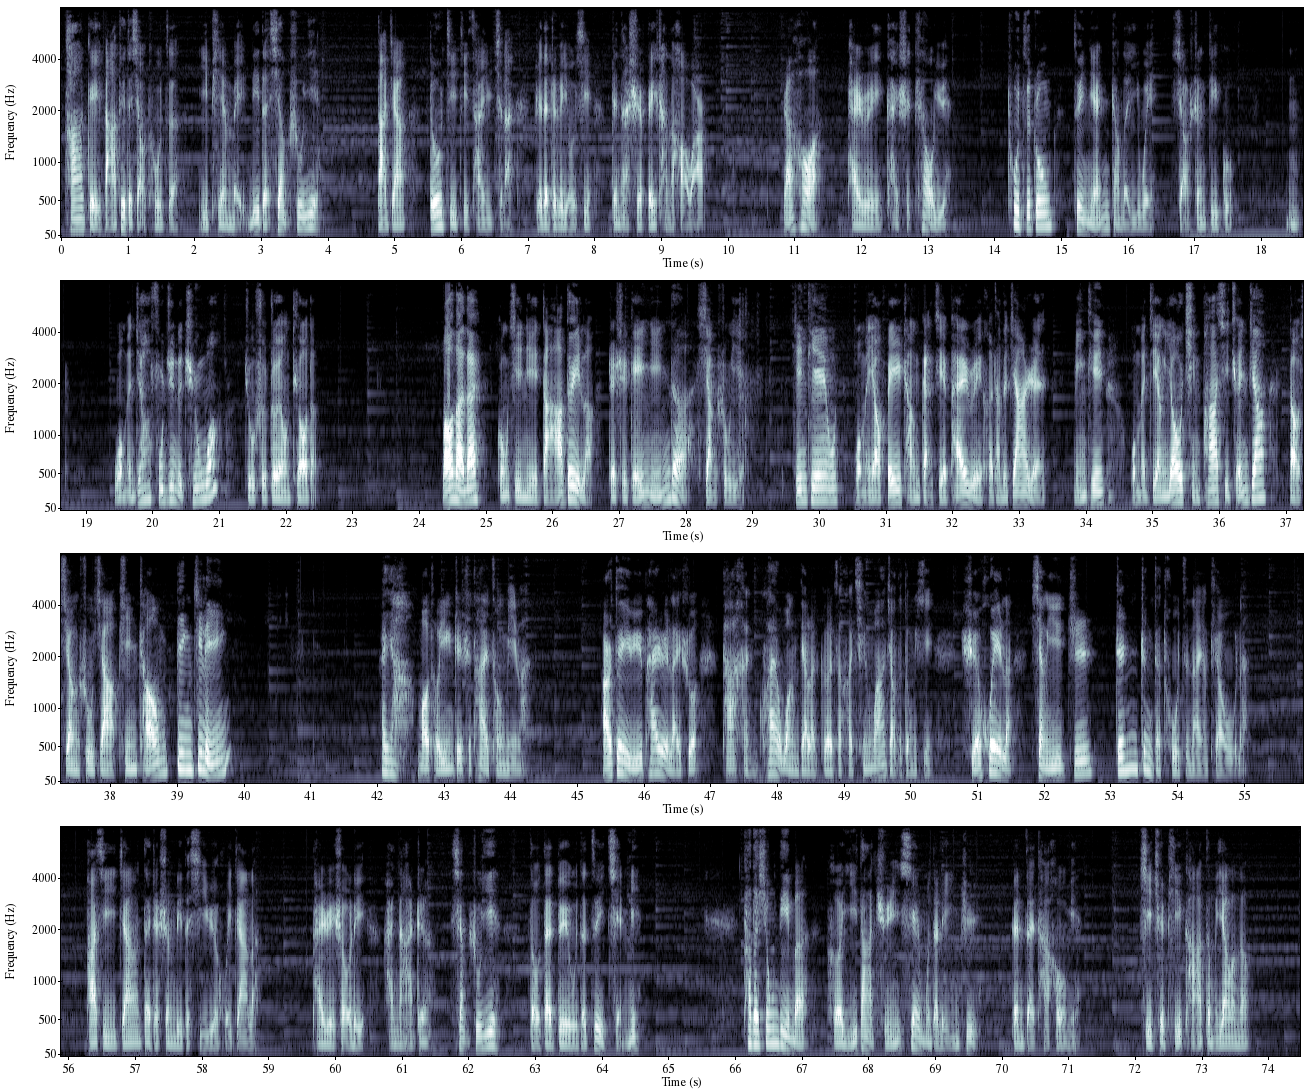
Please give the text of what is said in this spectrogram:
他给答对的小兔子。一片美丽的橡树叶，大家都积极参与起来，觉得这个游戏真的是非常的好玩。然后啊，泰瑞开始跳跃，兔子中最年长的一位小声嘀咕：“嗯，我们家附近的青蛙就是这样跳的。”老奶奶，恭喜你答对了，这是给您的橡树叶。今天。我们要非常感谢派瑞和他的家人。明天我们将邀请帕西全家到橡树下品尝冰激凌。哎呀，猫头鹰真是太聪明了。而对于派瑞来说，他很快忘掉了鸽子和青蛙脚的东西，学会了像一只真正的兔子那样跳舞了。帕西一家带着胜利的喜悦回家了。派瑞手里还拿着橡树叶，走在队伍的最前面。他的兄弟们和一大群羡慕的邻居跟在他后面。喜鹊皮卡怎么样了呢？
